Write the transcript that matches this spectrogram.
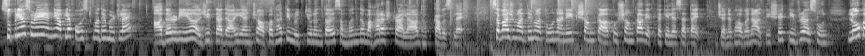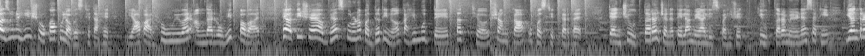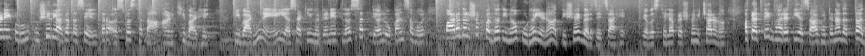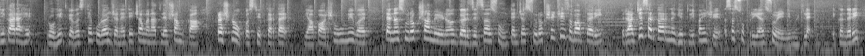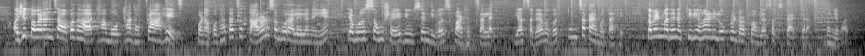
सुप्रिया सुळे यांनी आपल्या पोस्टमध्ये म्हटलंय आदरणीय अजितदादा यांच्या अपघाती मृत्यूनंतर संबंध महाराष्ट्राला धक्का बसलाय. समाज माध्यमातून अनेक शंका कुशंका व्यक्त केल्या जात आहेत. जनभावना अतिशय तीव्र असून लोक अजूनही शोकाकुल अवस्थेत आहेत. या पार्श्वभूमीवर आमदार रोहित पवार हे अतिशय अभ्यासपूर्ण पद्धतीनं काही मुद्दे तथ्य शंका उपस्थित करतायत. त्यांची उत्तरं जनतेला मिळालीच पाहिजेत. ही उत्तरं मिळण्यासाठी यंत्रणेकडून उशीर लागत असेल तर अस्वस्थता आणखी वाढेल. ती वाढू नये यासाठी घटनेतलं सत्य लोकांसमोर पारदर्शक पद्धतीनं पुढे येणं अतिशय गरजेचं आहे. व्यवस्थेला प्रश्न विचारणं हा प्रत्येक भारतीयाचा घटनादत्त अधिकार आहे. रोहित व्यवस्थेपुढे जनतेच्या मनातल्या शंका प्रश्न उपस्थित करतायत. या पार्श्वभूमीवर त्यांना सुरक्षा मिळणं गरजेचं असून त्यांच्या सुरक्षेची जबाबदारी राज्य सरकारनं घेतली पाहिजे असं सुप्रिया सुळेंनी म्हटलंय. एकंदरीत अजित पवारांचा अपघात हा मोठा धक्का आहेच पण अपघाताचं कारण समोर आलेलं नाहीये त्यामुळे संशय दिवसेंदिवस वाढत चाललाय. या सगळ्याबाबत तुमचं काय मत आहे? कमेंटमध्ये नक्की लिहा आणि लोकमत डॉट कॉमला सबस्क्राईब करा. धन्यवाद.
